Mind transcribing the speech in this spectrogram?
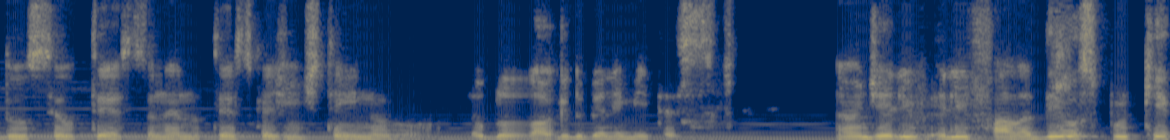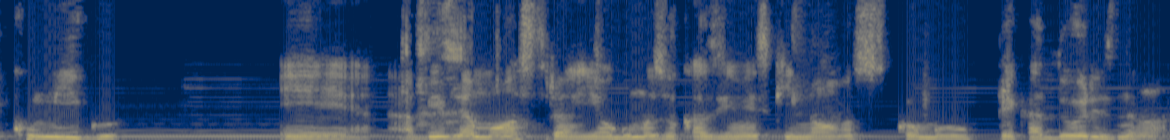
do seu texto, né, no texto que a gente tem no, no blog do Belemitas onde ele, ele fala, Deus, por que comigo? E a Bíblia mostra em algumas ocasiões que nós, como pecadores, não,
